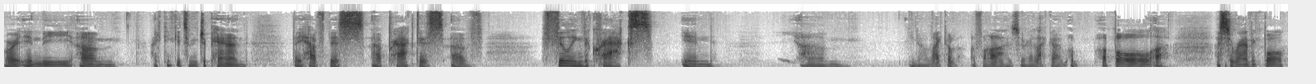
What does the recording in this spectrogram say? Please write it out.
Or in the, um, I think it's in Japan, they have this uh, practice of filling the cracks in, um, you know, like a, a, vase or like a, a, a bowl, a, a ceramic bowl,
